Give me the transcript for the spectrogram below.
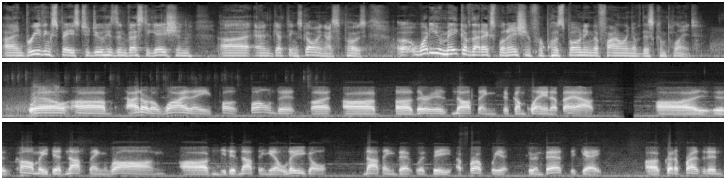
uh, and breathing space to do his investigation uh, and get things going, I suppose. Uh, what do you make of that explanation for postponing the filing of this complaint? Well, uh, I don't know why they postponed it, but uh, there is nothing to complain about. Comey did nothing wrong. Um, he did nothing illegal nothing that would be appropriate to investigate. Uh, could a president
